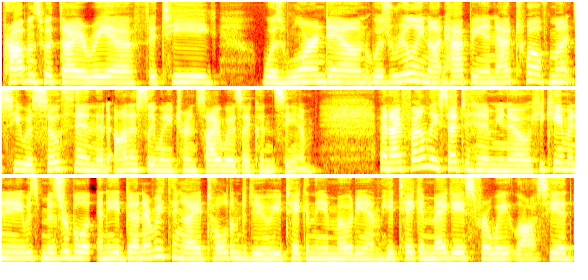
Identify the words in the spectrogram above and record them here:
problems with diarrhea, fatigue, was worn down, was really not happy. And at 12 months, he was so thin that honestly, when he turned sideways, I couldn't see him. And I finally said to him, you know, he came in and he was miserable and he had done everything I had told him to do. He had taken the Imodium, he had taken Megace for weight loss. He had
